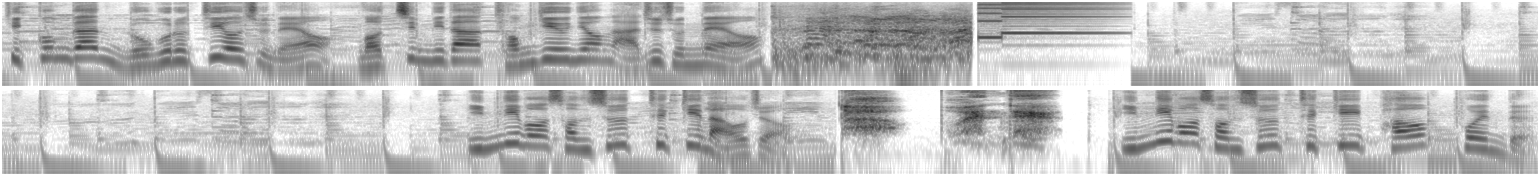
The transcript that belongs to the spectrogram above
뒷공간 로브로 띄워주네요. 멋집니다. 경기 운영 아주 좋네요. 임리버 선수 특기 나오죠. the forehand 임리버 선수 특기 파워 포핸드.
